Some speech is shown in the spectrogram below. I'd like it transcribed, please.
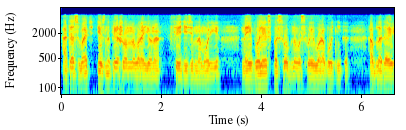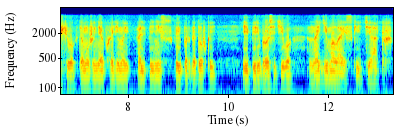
отозвать из напряженного района Средиземноморья наиболее способного своего работника – обладающего к тому же необходимой альпинистской подготовкой, и перебросить его на Гималайский театр.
